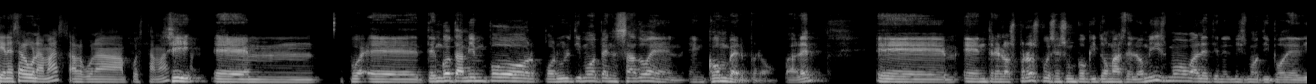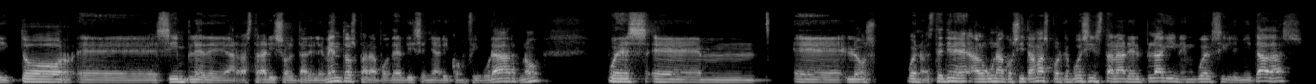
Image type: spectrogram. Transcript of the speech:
¿Tienes alguna más? ¿Alguna apuesta más? Sí. Em, eh, tengo también por, por último, he pensado en, en Pro, ¿vale? Em, entre los pros, pues es un poquito más de lo mismo, ¿vale? Tiene el mismo tipo de editor eh, simple de arrastrar y soltar elementos para poder diseñar y configurar, ¿no? Pues em, eh, los, bueno, este tiene alguna cosita más porque puedes instalar el plugin en webs ilimitadas,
